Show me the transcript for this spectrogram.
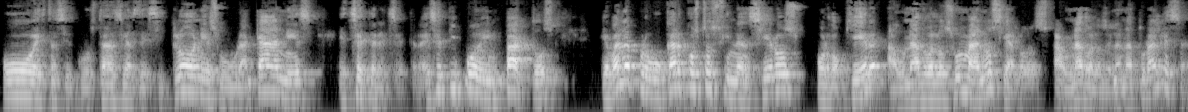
o estas circunstancias de ciclones o huracanes, etcétera, etcétera. Ese tipo de impactos que van a provocar costos financieros por doquier, aunado a los humanos y a los, aunado a los de la naturaleza.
